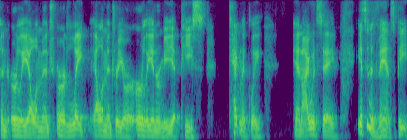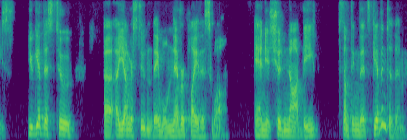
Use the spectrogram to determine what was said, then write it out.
an early elementary or late elementary or early intermediate piece technically. And i would say it's an advanced piece. You give this to a, a younger student they will never play this well and it should not be something that's given to them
